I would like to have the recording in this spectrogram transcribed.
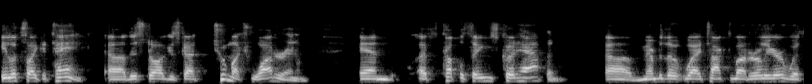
he looks like a tank. Uh, this dog has got too much water in him. And a couple things could happen. Uh, remember the, what I talked about earlier with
